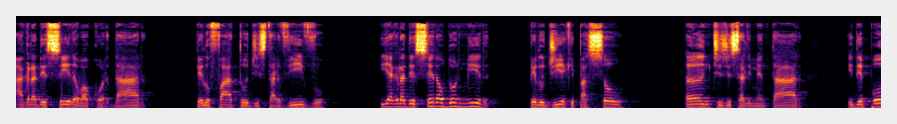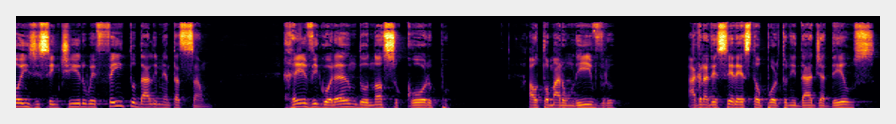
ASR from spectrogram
Agradecer ao acordar, pelo fato de estar vivo, e agradecer ao dormir, pelo dia que passou, antes de se alimentar e depois de sentir o efeito da alimentação, revigorando o nosso corpo. Ao tomar um livro, agradecer esta oportunidade a Deus,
